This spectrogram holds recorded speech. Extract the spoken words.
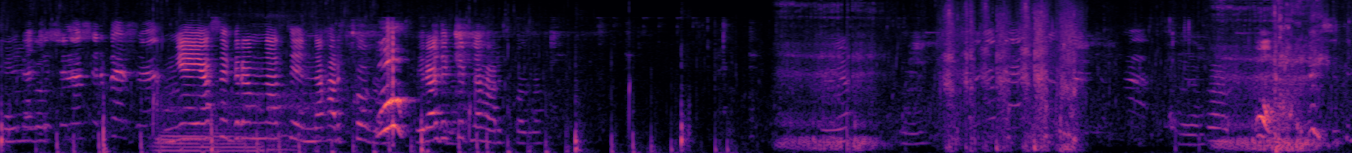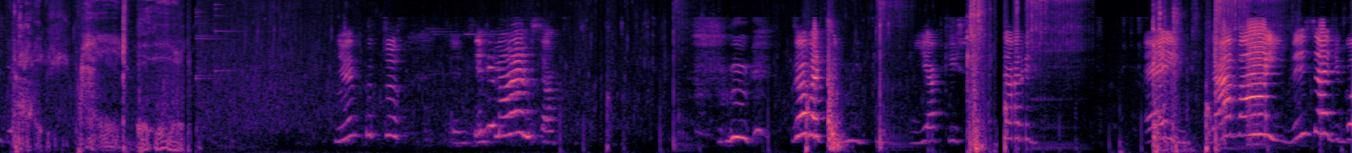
Ja nie mogę... jeszcze na serwerze? Nie, ja se gram na tym, na hardkorze. I Radek też na hardkorze. Nie? O! Nie? Po co? Nie wiem, Emsa. Zobacz, jakiś stary... Ej, dawaj, wysadź go!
